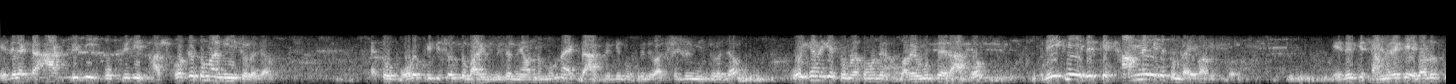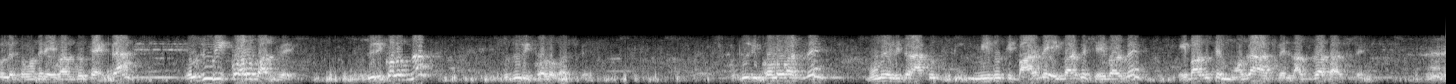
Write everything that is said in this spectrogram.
এদের একটা আকৃতি, প্রকৃতি ভাস্কর্য তোমরা নিয়ে চলে যাও। এত বড় স্মৃতিসৌধ বাড়ির ভিতরে নেওয়া সম্ভব না, একটা আকৃতি, প্রকৃতি ভাস্কর্য নিয়ে চলে যাও। ওইখানে গিয়ে তোমরা তোমাদের ঘরের মধ্যে রাখো। রেখে এদেরকে সামনে রেখে তোমরা ইবাদত করো। এদেরকে সামনে রেখে ইবাদত করলে তোমাদের ইবাদতে একটা হুজুরি কলব আসবে। হুজুরি কলব না? হুজুরি কলব আসবে। হুজুরি কলব আসবে, মনের ভিতরে আকুল মিনতি বাড়বে, এই বাড়বে, সেই বাড়বে এবাদতে মজা আসবে, লাজরাত আসবে। হ্যাঁ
